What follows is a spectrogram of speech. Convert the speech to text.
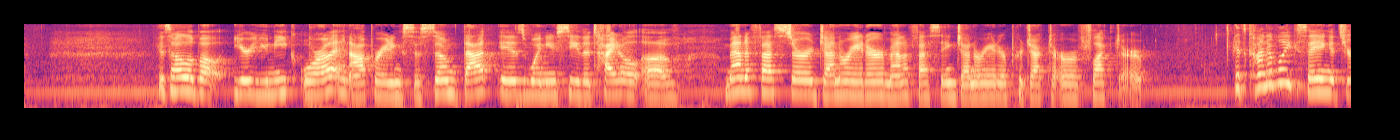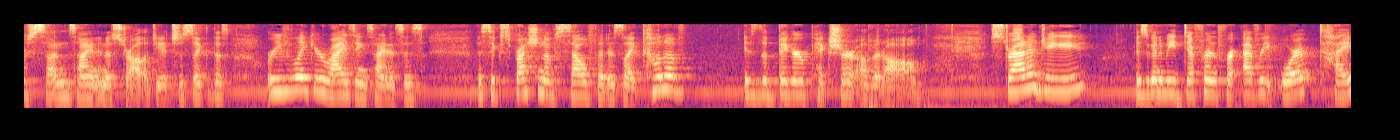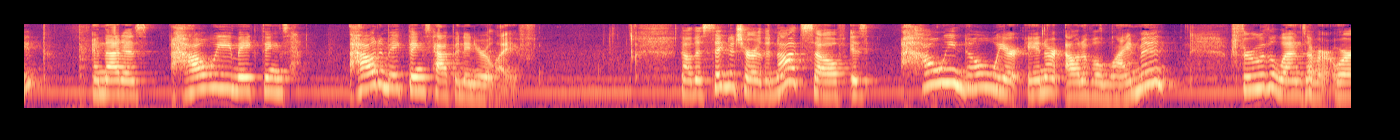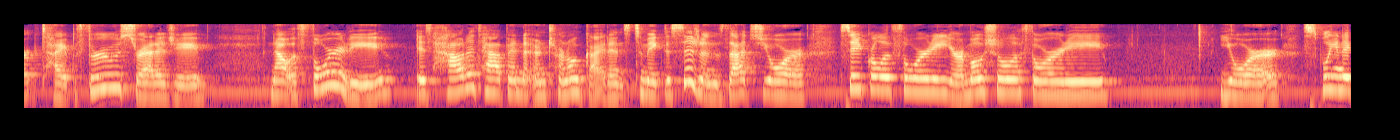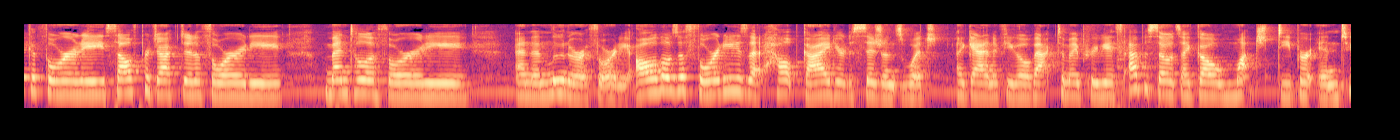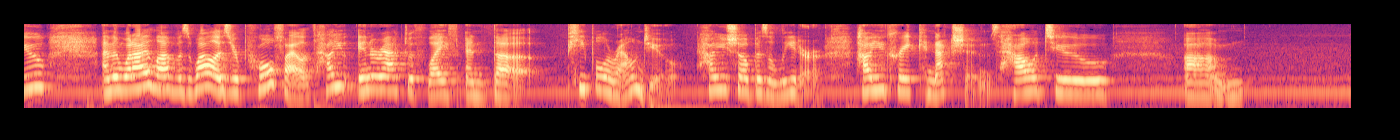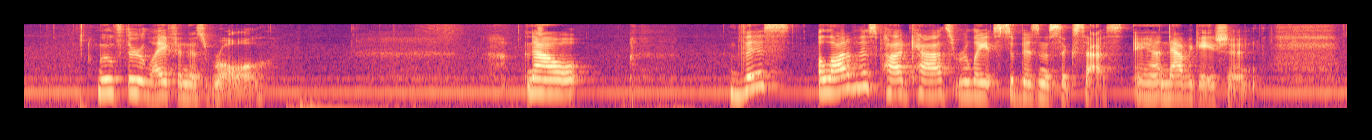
It's all about your unique aura and operating system. That is when you see the title of manifester, generator, manifesting generator, projector, or reflector it's kind of like saying it's your sun sign in astrology. It's just like this, or even like your rising sign. It's this, this expression of self that is like kind of is the bigger picture of it all. Strategy is going to be different for every auric type, and that is how we make things, how to make things happen in your life. Now, the signature, the not self, is how we know we are in or out of alignment through the lens of our auric type, through strategy now, authority is how to tap into internal guidance to make decisions. That's your sacral authority, your emotional authority, your splenic authority, self projected authority, mental authority, and then lunar authority. All those authorities that help guide your decisions, which, again, if you go back to my previous episodes, I go much deeper into. And then what I love as well is your profile. It's how you interact with life and the people around you, how you show up as a leader, how you create connections, how to um, move through life in this role. Now, this a lot of this podcast relates to business success and navigation.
